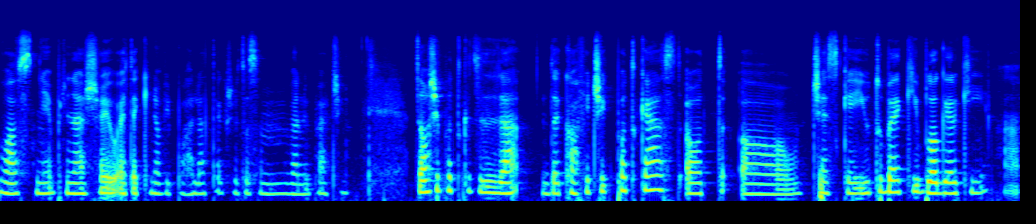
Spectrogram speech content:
vlastne prinášajú aj taký nový pohľad, takže to sa mi veľmi páči. Ďalší podcast je teda The Coffee Chick podcast od o, českej youtuberky, blogerky a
